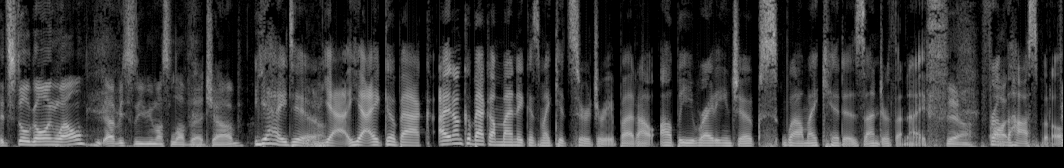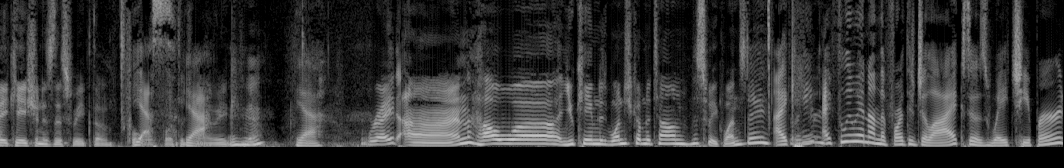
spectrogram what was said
It's still going well. Obviously, you must love that job. Yeah, I do. Yeah. yeah, I go back. I don't go back on Monday because my kid's surgery, but I'll I'll be writing jokes while my kid is under the knife. Yeah, from Uh, the hospital. Vacation is this week, though. Full Yes, Fourth of yeah. July week. Mhm. Yeah. yeah, Right on. How uh, you came to? When did you come to town this week? Wednesday. I Did came. hear? I flew in on the Fourth of July because it was way cheaper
